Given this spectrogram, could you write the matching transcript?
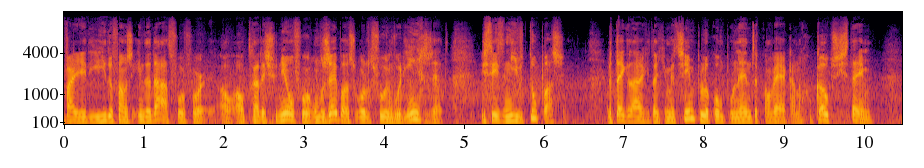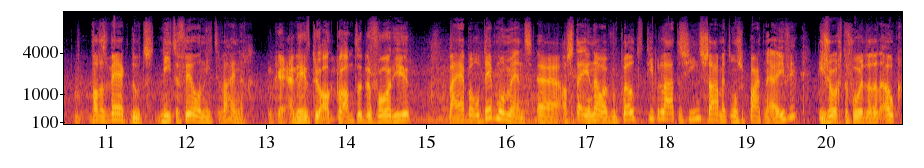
waar je die hydrofoons inderdaad voor, voor, al, al traditioneel voor onderzeebootoorlogsvoering worden ingezet, is dit een nieuwe toepassing. Dat betekent eigenlijk dat je met simpele componenten kan werken aan een goedkoop systeem. Wat het werk doet, niet te veel en niet te weinig. Oké, en heeft u al klanten ervoor hier? Wij hebben op dit moment eh, als TNO hebben we een prototype laten zien... samen met onze partner Evic. Die zorgt ervoor dat het ook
